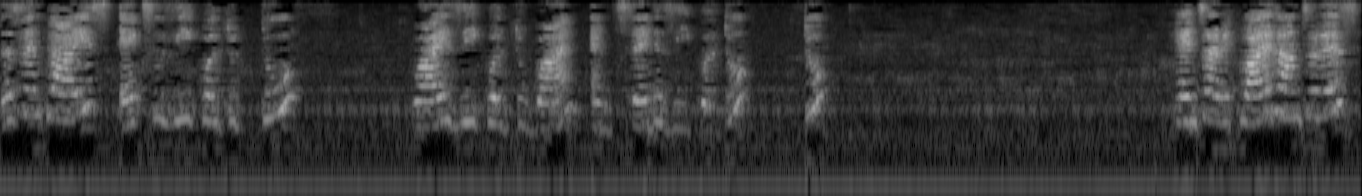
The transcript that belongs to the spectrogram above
this implies X is equal to 2, Y is equal to 1 and Z is equal to 2. Hence our required answer is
